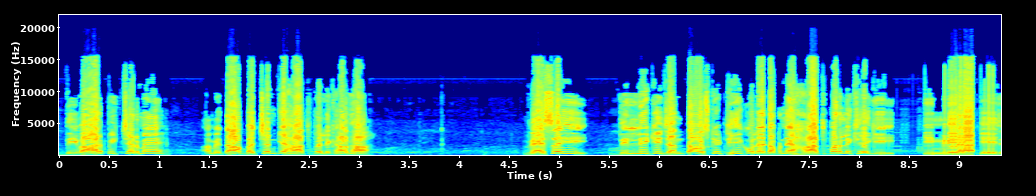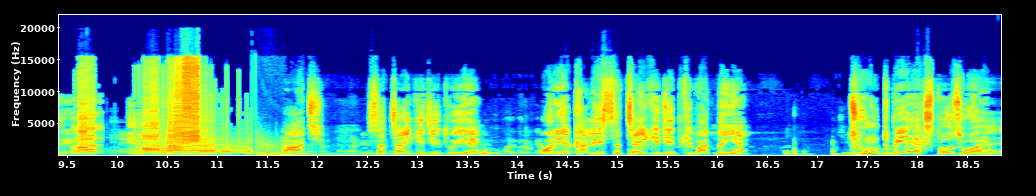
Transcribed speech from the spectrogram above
दीवार पिक्चर में अमिताभ बच्चन के हाथ पे लिखा था। वैसे ही दिल्ली की जनता उसके ठीक उलट अपने हाथ पर लिखेगी कि मेरा केजरीवाल ईमानदार। आज सच्चाई की जीत हुई है। और ये खाली सच्चाई की जीत की बात नहीं है। झूठ भी एक्सपोज हुआ है।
